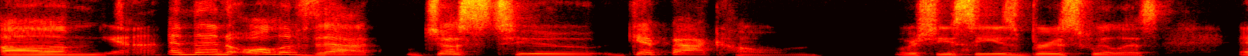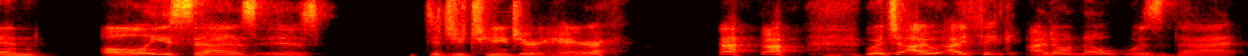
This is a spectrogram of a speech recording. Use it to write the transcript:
Um yeah. And then all of that just to get back home where she Yeah. sees Bruce Willis, and all he says is, "Did you change your hair?" Which I I think I don't know was that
